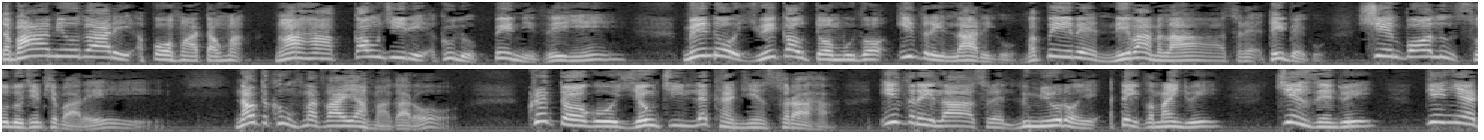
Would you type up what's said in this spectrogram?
တပားမျိုးသားတွေအပေါ်မှာတောင်မှငါဟာကောင်းကြီးတွေအခုလိုပေးနေသေးရင် မင်းတို့ရွေးကောက်တော်မူသောဣသရေလတွေကိုမပေးဘဲနေပါမလားဆိုတဲ့အတိတ်ပဲကိုရှင်ပေါလုဆိုလိုခြင်းဖြစ်ပါတယ်နောက်တစ်ခုမှတ်သားရမှာကတော့ခရစ်တော်ကိုယုံကြည်လက်ခံခြင်းဆိုတာဟာဣသရေလဆိုတဲ့လူမျိုးတော်ရဲ့အတိတ်သမိုင်းတွေကျင့်စဉ်တွေပြည့်ညတ်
